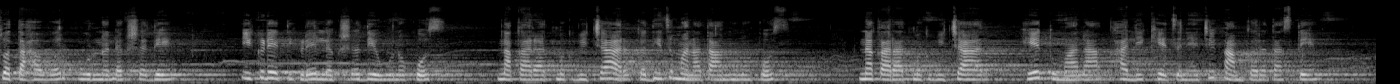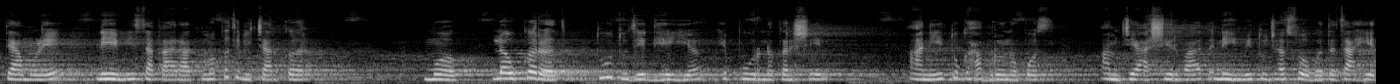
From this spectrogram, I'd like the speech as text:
स्वतःवर पूर्ण लक्ष दे. इकडे तिकडे लक्ष देऊ नकोस. नकारात्मक विचार कधीच मनात आणू नकोस. नकारात्मक विचार हे तुम्हाला खाली खेचण्याचे काम करत असते. त्यामुळे नेहमी सकारात्मकच विचार कर. मग लवकरच तू तुझे ध्येय हे पूर्ण करशील. आणि तू घाबरू नकोस. आमचे आशीर्वाद नेहमी तुझ्यासोबतच आहेत.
